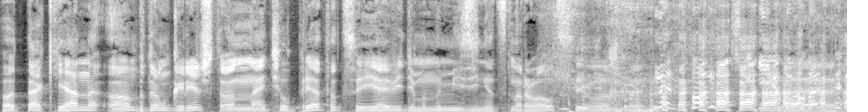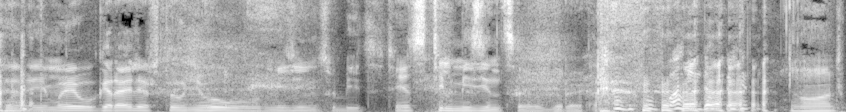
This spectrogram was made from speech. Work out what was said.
Вот так. Я на- Он потом говорит, что он начал прятаться, и я, видимо, на мизинец нарвался. И, он, э, и мы угорали, что у него мизинец убийца. Это стиль мизинца, я. Вот.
